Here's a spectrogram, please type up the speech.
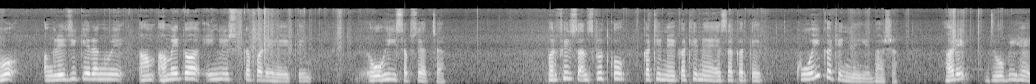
वो अंग्रेज़ी के रंग में हम हमें तो इंग्लिश का पढ़े हैं कि वो ही सबसे अच्छा। पर फिर संस्कृत को कठिन है कठिन है ऐसा करके कोई कठिन नहीं है भाषा। हर एक जो भी है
